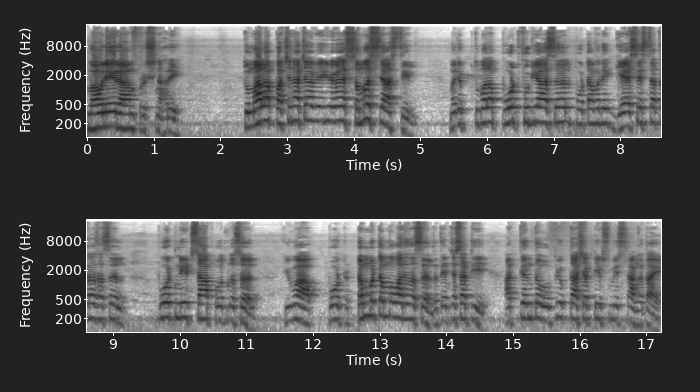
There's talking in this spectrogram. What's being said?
माऊले रामकृष्ण हरे. तुम्हाला पचनाच्या वेगवेगळ्या समस्या असतील. म्हणजे तुम्हाला पोटफुगी असेल पोटामध्ये गॅसेसचा त्रास असेल पोट नीट साफ होत नसेल किंवा पोट टम्मटम्म वाजत असेल तर त्यांच्यासाठी अत्यंत उपयुक्त अशा टिप्स मी सांगत आहे.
